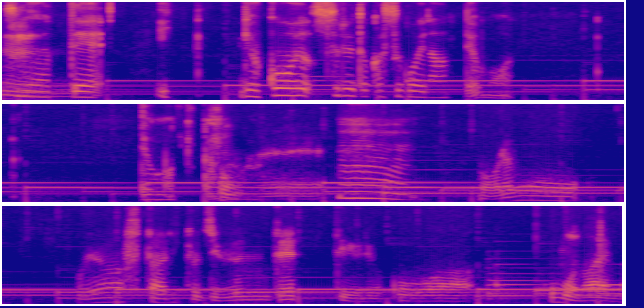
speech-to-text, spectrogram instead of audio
そうやってい旅行するとかすごいなって思うって思った。そうね。うん。俺も、親二人と自分でっていう旅行は、ほぼないもん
